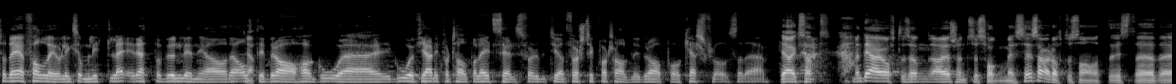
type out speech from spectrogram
Så det faller jo liksom litt rett på bunnlinja, og det er alltid ja. bra å ha gode, gode fjerde kvartal på late sales, for det betyr at første kvartal blir bra på cashflow. Så det ja, ikke sant. Men det er jo ofte sånn, jeg har skjønt sesongmessig, så er det ofte sånn at hvis det, det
